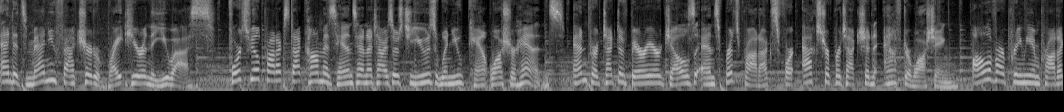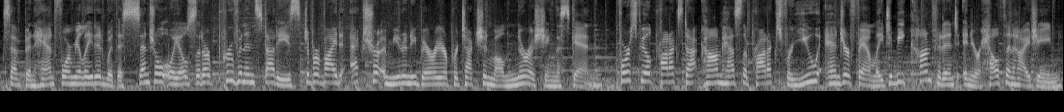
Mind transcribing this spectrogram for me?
And it's manufactured right here in the U.S. ForcefieldProducts.com has hand sanitizers to use when you can't wash your hands, and protective barrier gels and spritz products for extra protection after washing. All of our premium products have been hand formulated with essential oils that are proven in studies to provide extra immunity barrier protection while nourishing the skin. ForcefieldProducts.com has the products for you and your family to be confident in your health and hygiene.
